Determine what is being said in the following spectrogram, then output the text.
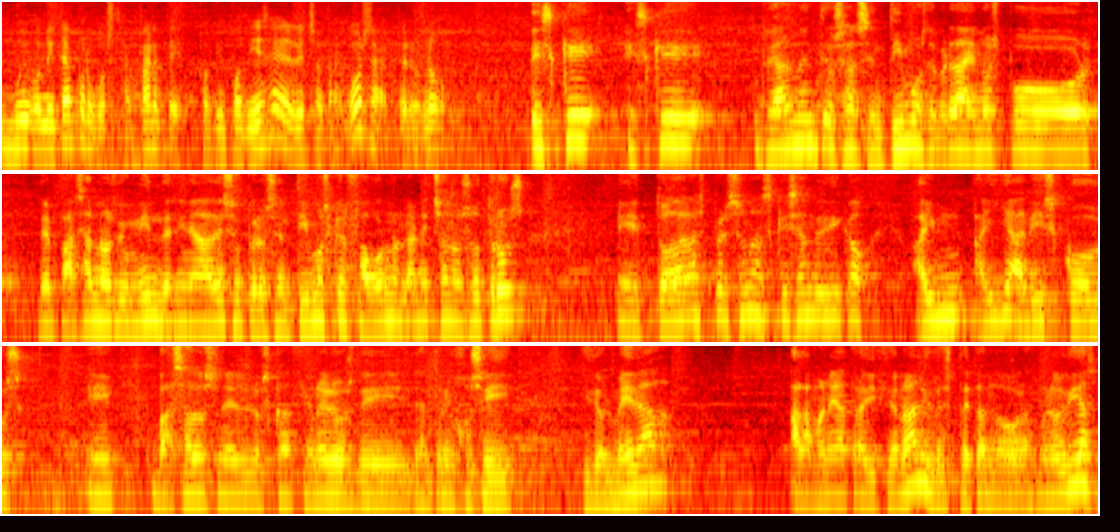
muy bonita por vuestra parte, porque podíais haber hecho otra cosa, pero no. Es que, es que realmente, o sea, sentimos de verdad, y no es por de pasarnos de humildes ni nada de eso, pero sentimos que el favor nos lo han hecho a nosotros eh, todas las personas que se han dedicado. Hay, hay ya discos eh, basados en los cancioneros de, de Antonio José y de Olmeda, a la manera tradicional y respetando las melodías.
